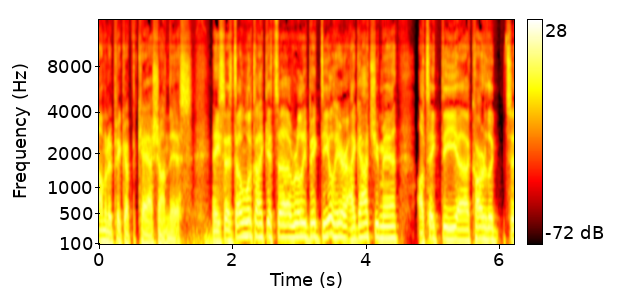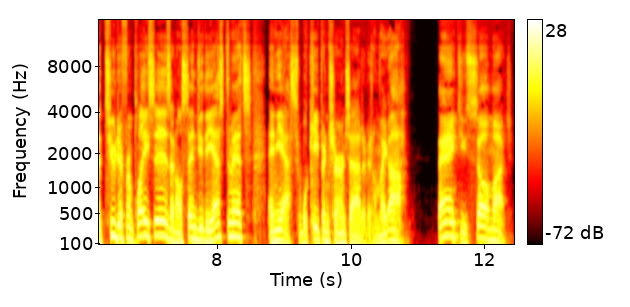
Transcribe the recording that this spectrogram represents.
I'm going to pick up the cash on this. And he says, Doesn't look like it's a really big deal here. I got you, man. I'll take the uh, car to, the, to two different places and I'll send you the estimates. And yes, we'll keep insurance out of it. I'm like, Ah, thank you so much.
